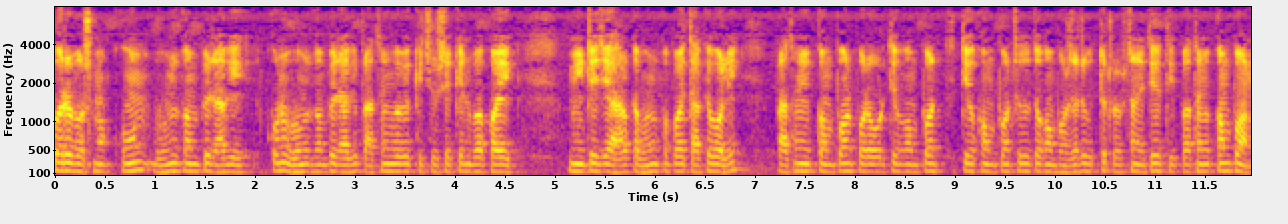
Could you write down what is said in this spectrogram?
পরের প্রশ্ন, কোন ভূমিকম্পের আগে, কোন ভূমিকম্পের আগে প্রাথমিকভাবে কিছু সেকেন্ড বা কয়েক মিনিটে যে হালকা ভূমিকম্প হয় তাকে বলে প্রাথমিক কম্পন, পরবর্তী কম্পন, তৃতীয় কম্পন, চতুর্থ কম্পন। সঠিক উত্তর অপশন প্রাথমিক কম্পন।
